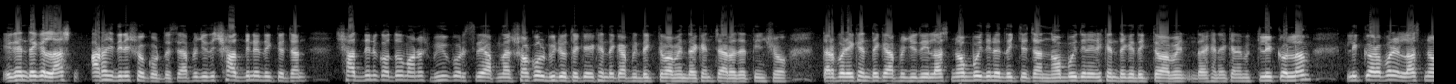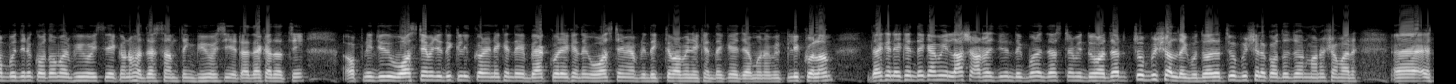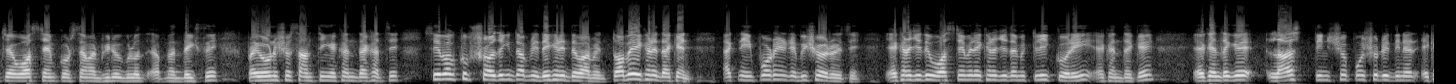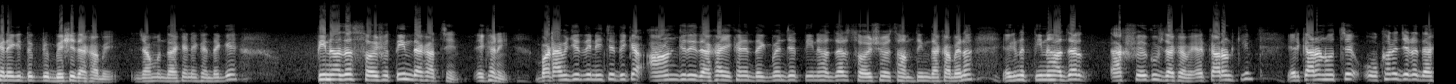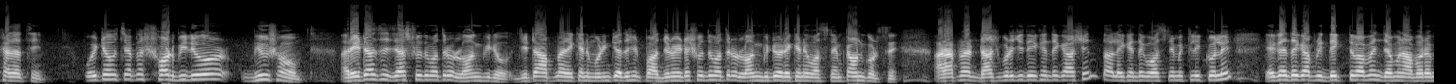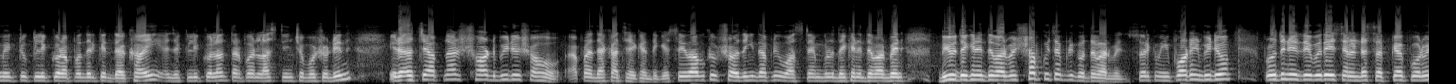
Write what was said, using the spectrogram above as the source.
এখান থেকে লাস্ট আঠাশ দিনে শো করতেছে। আপনি যদি সাত দিনে দেখতে চান, সাত দিনে কত মানুষ ভিউ করেছে আপনার সকল ভিডিও থেকে, এখান থেকে আপনি দেখতে পাবেন, দেখেন চার হাজার তিনশো। তারপর এখান থেকে আপনি যদি লাস্ট নব্বই দিনে দেখতে চান, নব্বই দিনের এখান থেকে দেখতে পাবেন। দেখেন, এখানে আমি ক্লিক করলাম। ক্লিক করার পরে লাস্ট নব্বই দিনে কত আমার ভিউ হয়েছে, একান্ন হাজার সামথিং ভিউ হয়েছে, এটা দেখা যাচ্ছে। আপনি যদি ওয়াচ টাইমে যদি ক্লিক করেন, এখান থেকে ব্যাক করে, এখান থেকে ওয়াচ টাইমে আপনি দেখতে পাবেন এখান থেকে, যেমন আমি ক্লিক করলাম। দেখেন, এখান থেকে আমি লাস্ট আঠাশ দিনে দেখব না জাস্ট আমি দু হাজার চব্বিশ সাল দেখব। দু সালে কতজন মানুষ আমার হচ্ছে ওয়াচ টাইম করছে, আমার ভিডিওগুলো আপনার দেখছে। প্রায় উনিশশো সামথিং এখানে দেখাচ্ছে। সেভাবে খুব সহজে কিন্তু আপনি দেখে নিতে পারবেন। তবে এখানে দেখেন, একটা ইম্পর্টেন্ট একটা বিষয় রয়েছে। এখানে যদি ওয়াচ টাইমের এখানে যদি আমি ক্লিক করি এখান থেকে এখান থেকে লাস্ট তিনশো পঁয়ষট্টি দিনের এখানে কিন্তু একটু বেশি দেখাবে। যেমন দেখেন এখান থেকে তিন হাজার ছয়শো তিন দেখাচ্ছে এখানে। বাট আমি যদি নিচের দিকে আর্ন যদি দেখাই, এখানে দেখবেন যে তিন হাজার ছয়শো সামথিং দেখাবে না। এখানে তিন হাজার একশো একুশ দেখাবে। এর কারণ কি? এর কারণ হচ্ছে ওখানে যেটা দেখা যাচ্ছে ওইটা হচ্ছে আপনার শর্ট ভিডিওর ভিউ সহ। আর এটা হচ্ছে জাস্ট শুধুমাত্র লং ভিডিও যেটা আপনার এখানে মনিটাইজেশন পাওয়ার জন্য, এটা শুধুমাত্র লং ভিডিওর এখানে ওয়াচ টাইম কাউন্ট করছে। আর আপনার ড্যাশবোর্ডে যদি এখান থেকে আসেন, তাহলে এখান থেকে ওয়াচ টাইমে ক্লিক করলে, এখান থেকে আপনি দেখতে পাবেন, যেমন আবার আমি একটু ক্লিক করে আপনাদেরকে দেখাই, এই যে ক্লিক করলাম, তারপর লাস্ট তিনশো পঁয়ষট্টি দিন। এটা হচ্ছে আপনার শর্ট ভিডিও সহ আপনার দেখাচ্ছে এখান থেকে। সো এইভাবে খুব সহজে কিন্তু আপনি ওয়াচ টাইমগুলো দেখে নিতে পারবেন ভিউ দেখে নিতে পারবেন সব কিছু আপনি করতে পারবেন। সো এরকম ইম্পর্টেন্ট ভিডিও প্রতিনিয়ত এই চ্যানেলটা সাবস্ক্রাইব করবেন।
